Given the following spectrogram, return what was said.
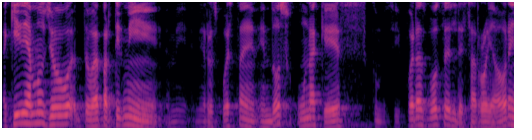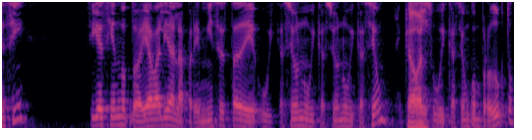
Aquí, digamos, yo te voy a partir mi, respuesta en, dos. Una que es como si fueras vos del desarrollador en sí. Sigue siendo todavía válida la premisa esta de ubicación, ubicación, ubicación. Entonces, ubicación con producto.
